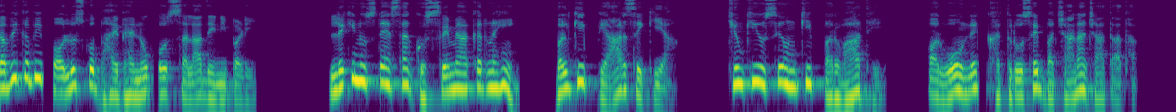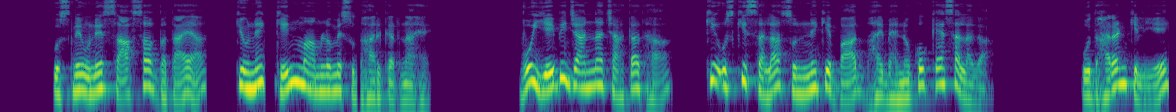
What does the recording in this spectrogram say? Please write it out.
कभी कभी पॉलुस को भाई बहनों को सलाह देनी पड़ी। लेकिन उसने ऐसा गुस्से में आकर नहीं, बल्कि प्यार से किया, क्योंकि उसे उनकी परवाह थी और वो उन्हें खतरों से बचाना चाहता था। उसने उन्हें साफ़ साफ़ बताया कि उन्हें किन मामलों में सुधार करना है। वो ये भी जानना चाहता था कि उसकी सलाह सुनने के बाद भाई बहनों को कैसा लगा। उदाहरण के लिए,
